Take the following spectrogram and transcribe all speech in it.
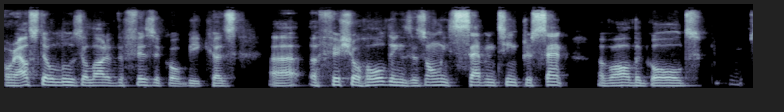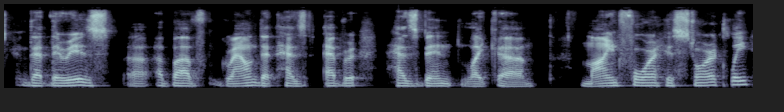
or else they'll lose a lot of the physical because uh, official holdings is only 17% of all the gold that there is uh, above ground that has ever has been like uh, mined for historically.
